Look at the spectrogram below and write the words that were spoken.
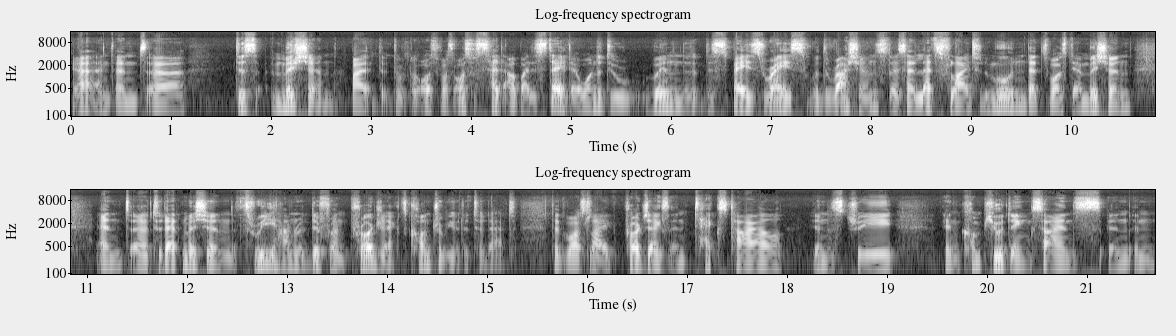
Yeah, and and this mission by was also set out by the state. They wanted to win the, the, space race with the Russians. They said, "Let's fly to the moon." That was their mission, and uh, to that mission, 300 different projects contributed to that. That was like projects in textile industry, in computing science, in, in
